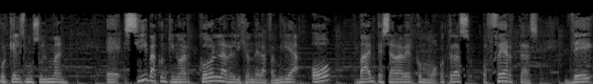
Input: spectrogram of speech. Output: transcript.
porque él es musulmán. Eh, si va a continuar con la religión de la familia o va a empezar a ver como otras ofertas de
